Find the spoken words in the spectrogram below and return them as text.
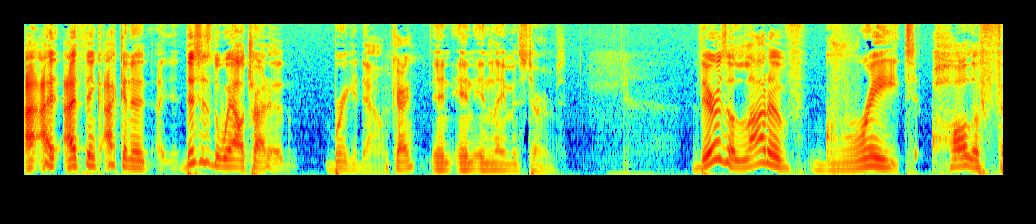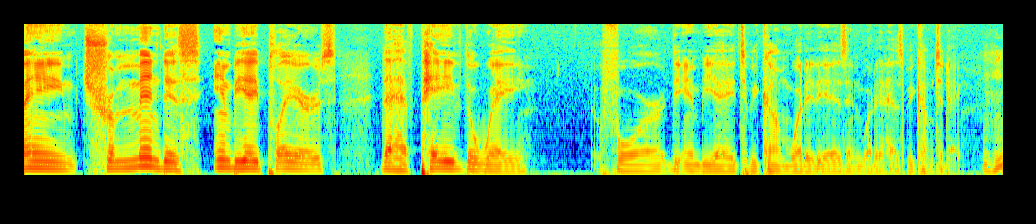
I, I, I think I can. Uh, this is the way I'll try to break it down. Okay. In in in layman's terms, there's a lot of great Hall of Fame, tremendous NBA players that have paved the way for the NBA to become what it is and what it has become today. Mm-hmm.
